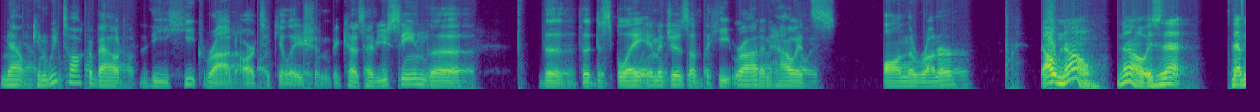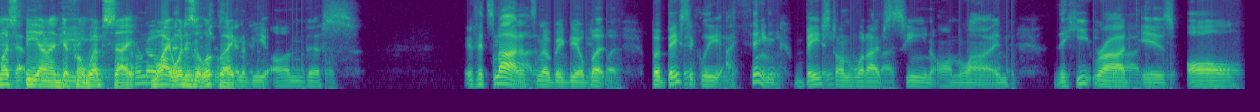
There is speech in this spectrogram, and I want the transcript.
Now, can we talk about the heat rod articulation? Because have you seen the the the display images of the heat rod and how it's on the runner? oh no, no, is that that must That be on a different be- website? don't know if Why? What does it look is like? Going to be on this. If it's not, it's no big deal. But but basically, I think based on what I've seen online, the heat rod is all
